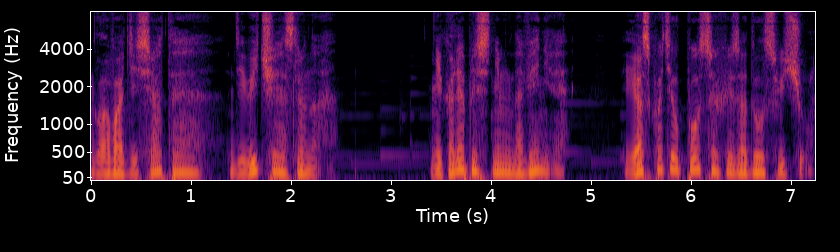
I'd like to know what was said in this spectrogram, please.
Глава 10. Девичья слюна. Не колеблясь ни мгновения, я схватил посох и задул свечу.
